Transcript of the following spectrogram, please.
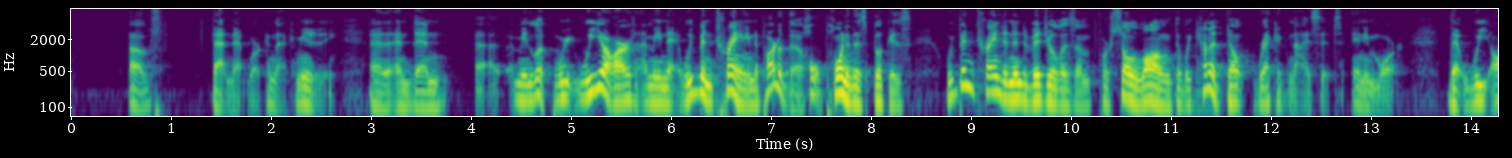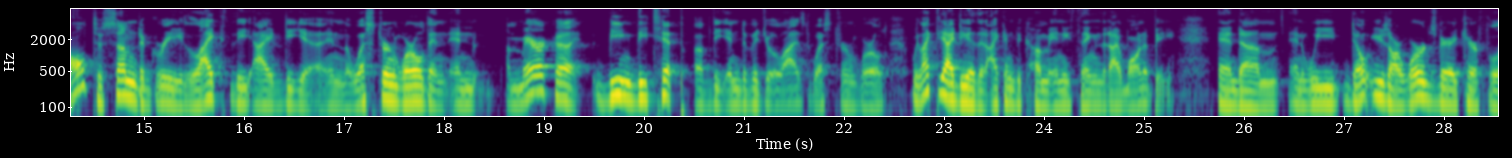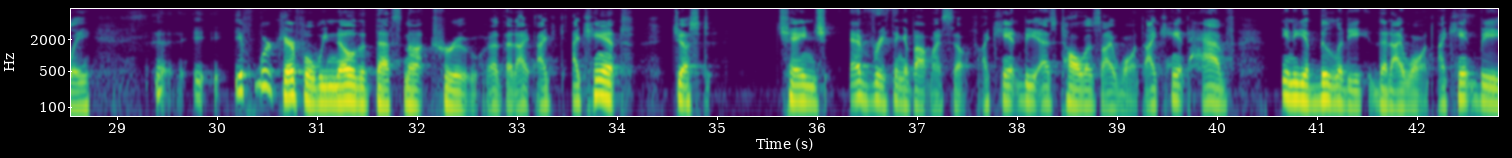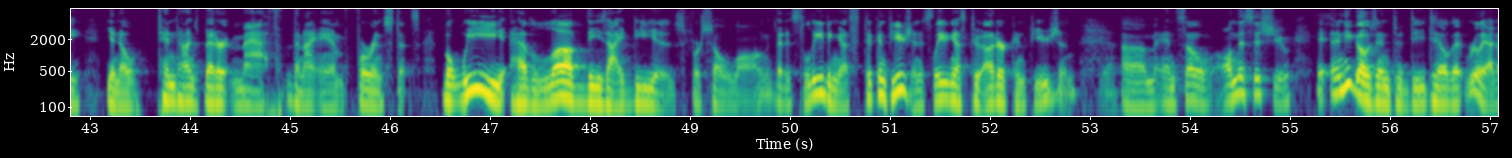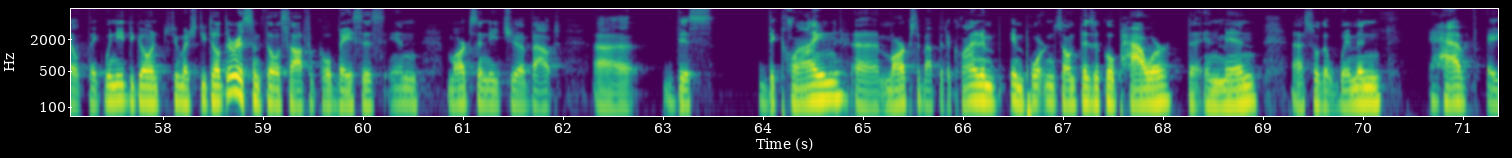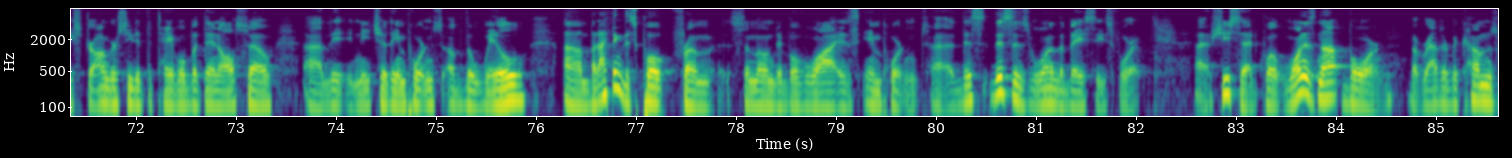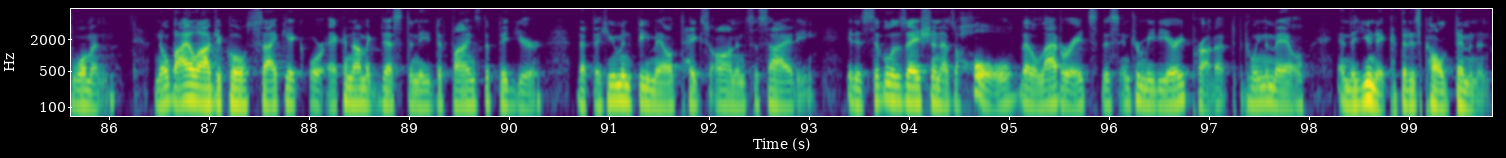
of that network and that community. And, and then, uh, I mean, look, we, we are, I mean, we've been trained. A part of the whole point of this book is we've been trained in individualism for so long that we kind of don't recognize it anymore. That we all, to some degree, like the idea in the Western world and, and America being the tip of the individualized Western world, we like the idea that I can become anything that I want to be, and um, and we don't use our words very carefully. If we're careful, we know that that's not true. Uh, that I, I I can't just change everything about myself. I can't be as tall as I want. I can't have any ability that I want. I can't be, you know, 10 times better at math than I am, for instance. But we have loved these ideas for so long that it's leading us to confusion. It's leading us to utter confusion. Um, and so on this issue, and he goes into detail that really I don't think we need to go into too much detail. There is some philosophical basis in Marx and Nietzsche about uh, this decline. Uh, Marx about the decline in importance on physical power in men, uh, so that women have a stronger seat at the table. But then also uh, the Nietzsche, the importance of the will. Um, but I think this quote from Simone de Beauvoir is important. Uh, this this is one of the bases for it. Uh, she said, quote, one is not born, but rather becomes woman. No biological, psychic, or economic destiny defines the figure that the human female takes on in society. It is civilization as a whole that elaborates this intermediary product between the male and the eunuch that is called feminine.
